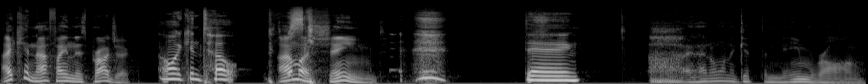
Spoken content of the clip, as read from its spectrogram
I cannot find this project. Oh, I can tell. I'm ashamed. Dang, Ah, and I don't want to get the name wrong.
